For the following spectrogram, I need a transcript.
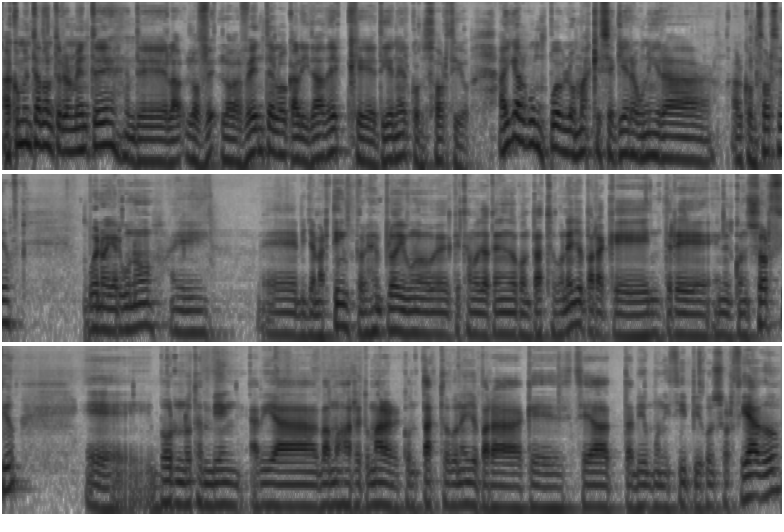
Has comentado anteriormente de los, las 20 localidades que tiene el consorcio. ¿Hay algún pueblo más que se quiera unir al consorcio? Bueno, hay algunos, hay eh, Villamartín, por ejemplo, hay uno eh, que estamos ya teniendo contacto con ellos para que entre en el consorcio. Eh, Borno también había, vamos a retomar el contacto con ellos para que sea también un municipio consorciado,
